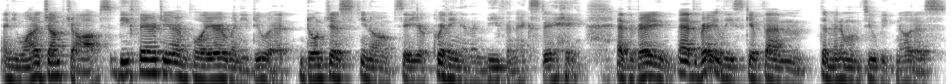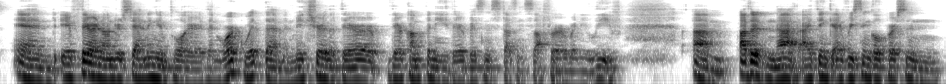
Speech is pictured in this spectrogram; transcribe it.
and you want to jump jobs, be fair to your employer when you do it. Don't just, you know, say you're quitting and then leave the next day. At the very, at the very least, give them the minimum two week notice. And if they're an understanding employer, then work with them and make sure that their, their company, their business doesn't suffer when you leave. Um, other than that, I think every single person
